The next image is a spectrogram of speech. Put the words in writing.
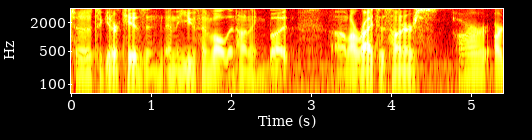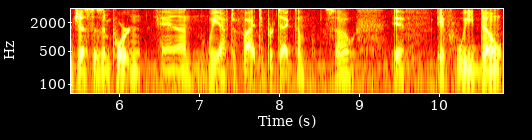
to, to get our kids and, and the youth involved in hunting. But um, our rights as hunters are are just as important, and we have to fight to protect them. So if if we don't,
